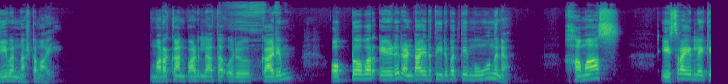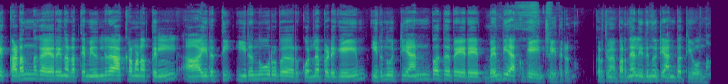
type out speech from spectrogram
ജീവൻ നഷ്ടമായി. മറക്കാൻ പാടില്ലാത്ത ഒരു കാര്യം ഒക്ടോബർ ഏഴ് രണ്ടായിരത്തി ഇരുപത്തി മൂന്നിന് ഹമാസ് ഇസ്രായേലിലേക്ക് കടന്നു കയറി നടത്തിയ മിന്നലാക്രമണത്തിൽ ആയിരത്തി ഇരുന്നൂറ് പേർ കൊല്ലപ്പെടുകയും ഇരുന്നൂറ്റി അൻപത് പേരെ ബന്ദിയാക്കുകയും ചെയ്തിരുന്നു. കൃത്യമായി പറഞ്ഞാൽ ഇരുന്നൂറ്റി അൻപത്തി ഒന്ന്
